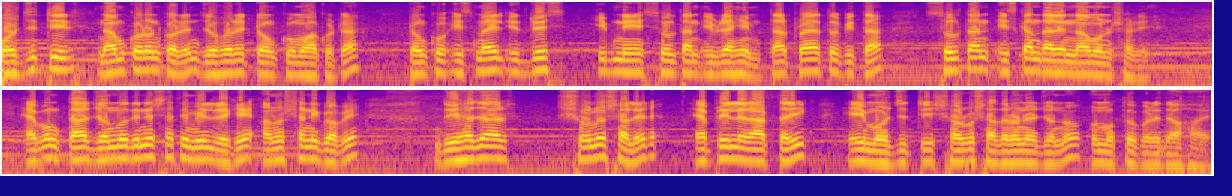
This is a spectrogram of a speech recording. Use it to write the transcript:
মসজিদটির নামকরণ করেন জোহরের টঙ্কু মহাকোটা, টঙ্কু ইসমাইল ইদ্রিস ইবনে সুলতান ইব্রাহিম, তার প্রয়াত পিতা সুলতান ইস্কান্দারের নাম অনুসারে এবং তার জন্মদিনের সাথে মিল রেখে আনুষ্ঠানিকভাবে দুই হাজার ষোলো সালের এপ্রিলের আট তারিখ এই মসজিদটি সর্বসাধারণের জন্য উন্মুক্ত করে দেওয়া হয়।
